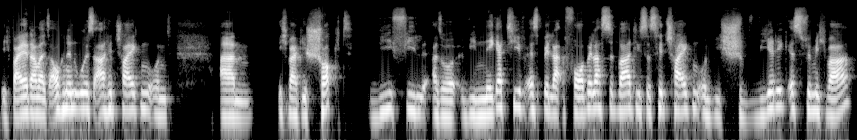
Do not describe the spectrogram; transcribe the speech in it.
ich war ja damals auch in den USA Hitchhiken und ähm, ich war geschockt, wie viel, also wie negativ es vorbelastet war, dieses Hitchhiken und wie schwierig es für mich war.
